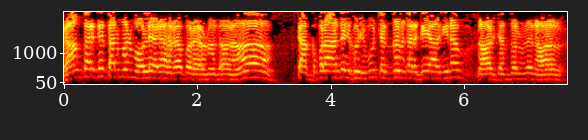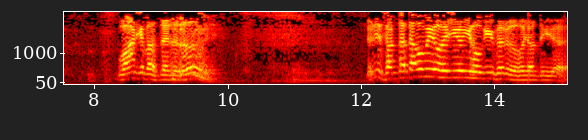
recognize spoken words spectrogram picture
ਰਾਮ ਕਰਕੇ ਤਨ ਮਨ ਬੋਲੇ ਰਿਹਾ ਹਰਾ ਭਰਾ ਉਹਨਾਂ ਦਾ ਨਾ। ਟੱਕ ਪਲਾਸ ਦੀ ਖੁਸ਼ਬੂ ਚੰਦਨ ਕਰਕੇ ਆ ਗਈ ਨਾ ਨਾਲ ਚੰਦਨ ਦੇ ਨਾਲ ਗੁਆਂਢ ਕੇ ਬਸਦੇ ਨੇ ਜਿਹੜੀ ਸੰਗਤ ਆ ਉਹ ਵੀ ਉਹੀ ਜਿਹੀ ਹੋ ਗਈ ਫਿਰ ਹੋ ਜਾਂਦੀ ਹੈ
